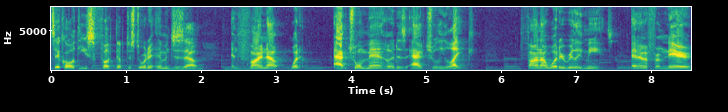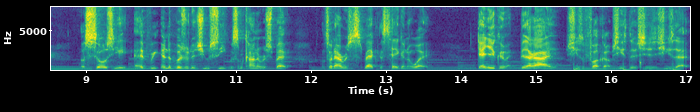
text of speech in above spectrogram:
Take all these fucked up, distorted images out and find out what actual manhood is actually like. Find out what it really means, and then from there, associate every individual that you see with some kind of respect until that respect is taken away. Then you can be like, alright, she's a fuck up, she's this, she's, she's that.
